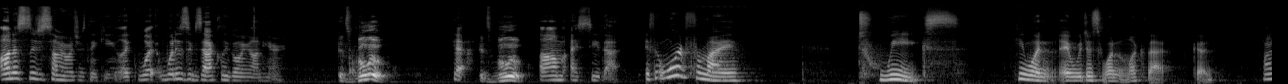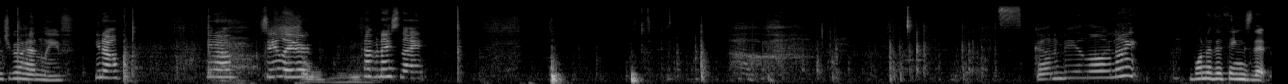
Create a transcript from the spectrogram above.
honestly, just tell me what you're thinking. Like, what what is exactly going on here? It's blue. Yeah. It's blue. Um, I see that. If it weren't for my tweaks, he wouldn't, it would just wouldn't look that good. Why don't you go ahead and leave? You know, you know. See you later. Have a nice night. It's gonna be a long night. One of the things that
